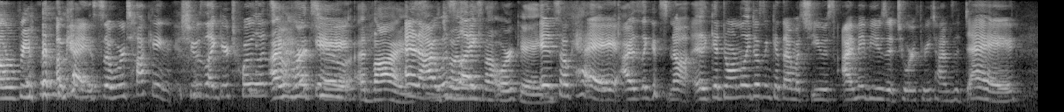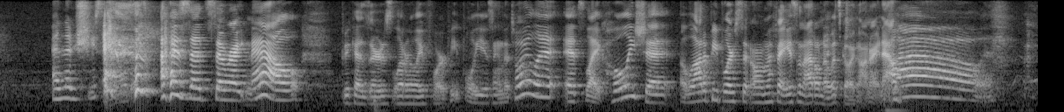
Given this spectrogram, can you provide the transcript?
I'll repeat it. Okay, so we're talking. She was like, "Your toilet's I not had working." to advise. And I the was toilet like, is not working. It's okay. I was like, it's not. Like, It normally doesn't get that much use. I maybe use it two or three times a day. And then she said, I said so right now because there's literally four people using the toilet. It's like holy shit! A lot of people are sitting on my face, and I don't know what's going on right now. Wow.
